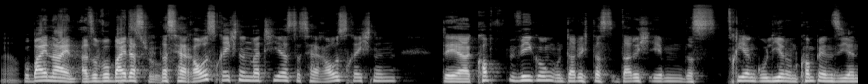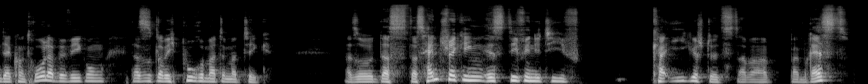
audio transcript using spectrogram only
äh, ja. Wobei nein, also wobei das, das Herausrechnen, Matthias, das Herausrechnen der Kopfbewegung und dadurch, dass dadurch eben das Triangulieren und Kompensieren der Controllerbewegung, das ist, glaube ich, pure Mathematik. Also das, das Handtracking ist definitiv KI gestützt, aber beim Rest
